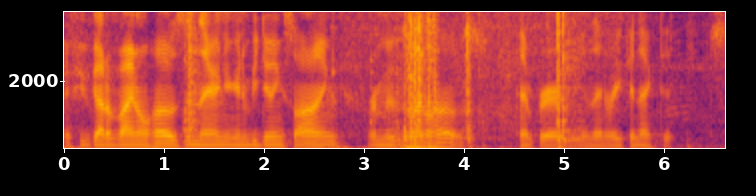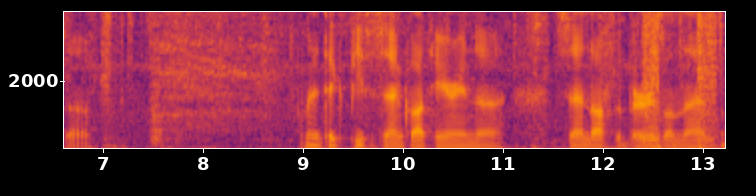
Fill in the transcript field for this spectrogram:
if you've got a vinyl hose in there and you're going to be doing sawing, remove the vinyl hose temporarily and then reconnect it. So I'm going to take a piece of sandcloth here and uh, sand off the burrs on that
